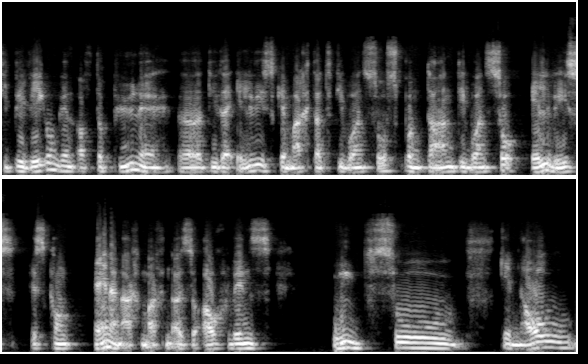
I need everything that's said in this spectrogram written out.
die Bewegungen auf der Bühne, äh, die der Elvis gemacht hat, die waren so spontan, die waren so Elvis, das kann keiner nachmachen. Also auch wenn es umso genau,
